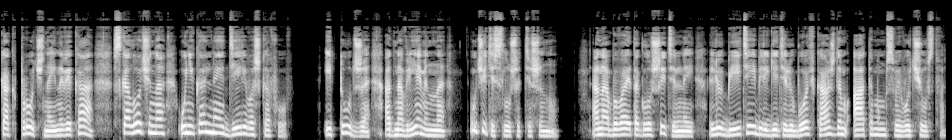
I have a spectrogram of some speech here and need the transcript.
Как прочно и на века сколочено уникальное дерево шкафов. И тут же, одновременно, учитесь слушать тишину. Она бывает оглушительной. Любите и берегите любовь каждым атомом своего чувства.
